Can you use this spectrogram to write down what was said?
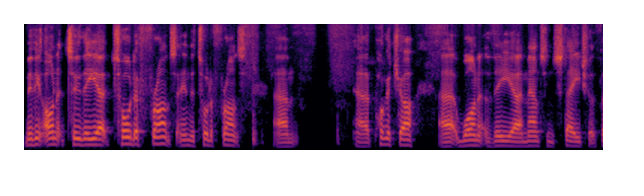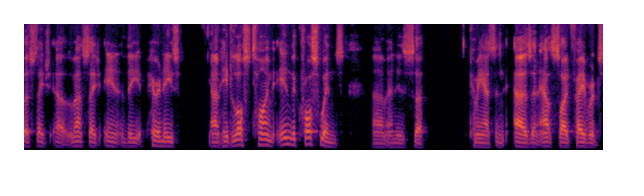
moving on to the uh, Tour de France, and in the Tour de France, uh, Pogacar uh, won the mountain stage the first stage, the mountain stage in the Pyrenees. He'd lost time in the crosswinds um, and is uh, coming as an as an outside favourite,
